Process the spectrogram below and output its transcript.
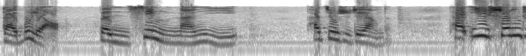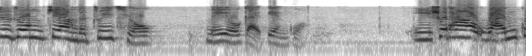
改不了，本性难移。他就是这样的，他一生之中这样的追求没有改变过。你说他顽固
